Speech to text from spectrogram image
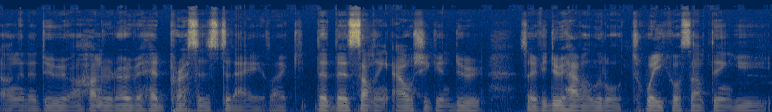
I'm going to do 100 overhead presses today. Like th- there's something else you can do. So if you do have a little tweak or something, you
